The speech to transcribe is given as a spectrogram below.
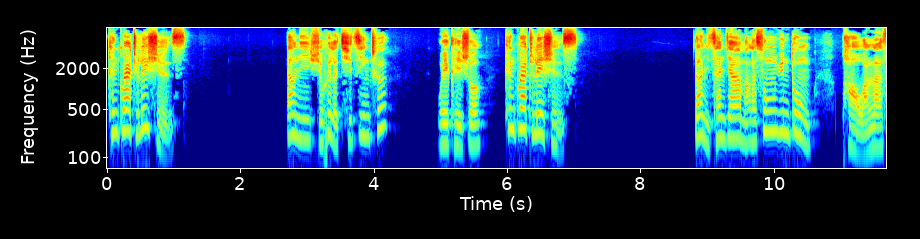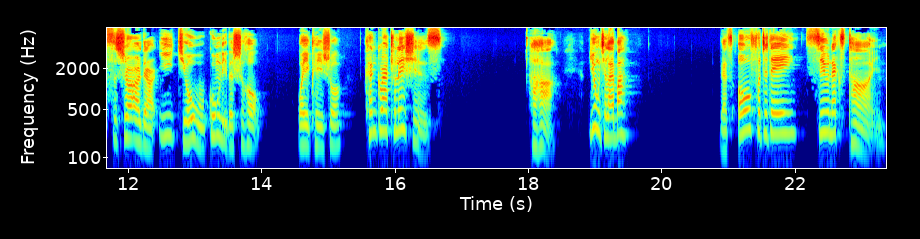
“Congratulations”。当你学会了骑自行车，我也可以说 “Congratulations”。当你参加马拉松运动跑完了四十二点一九五公里的时候，我也可以说 “Congratulations”。哈哈，用起来吧！That's all for today. See you next time.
